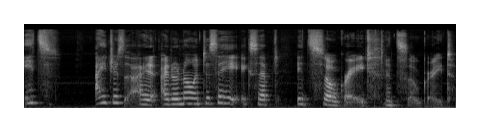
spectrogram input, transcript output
It's I just I, I don't know what to say except it's so great. It's so great.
